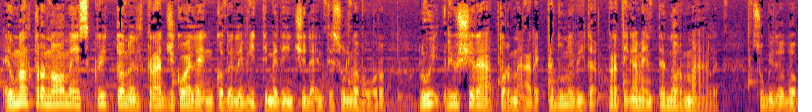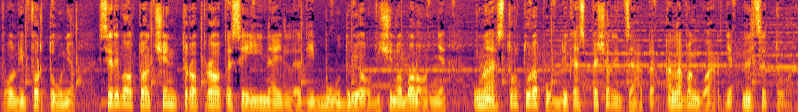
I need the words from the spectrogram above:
è un altro nome iscritto nel tragico elenco delle vittime di incidenti sul lavoro. Lui riuscirà a tornare ad una vita praticamente normale. Subito dopo l'infortunio si è rivolto al centro protesi INAIL di Budrio, vicino Bologna, una struttura pubblica specializzata all'avanguardia nel settore.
